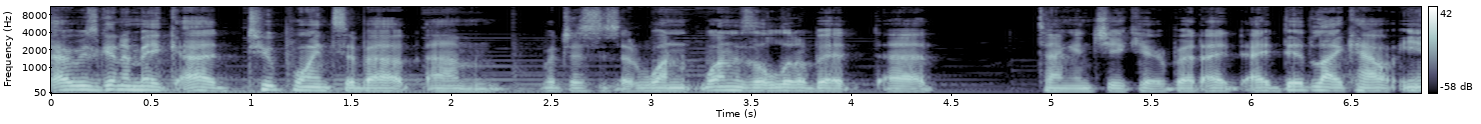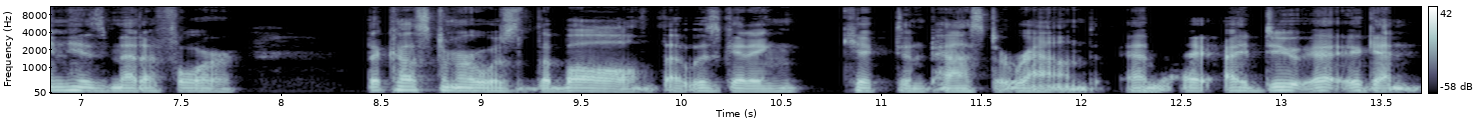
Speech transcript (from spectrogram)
I was going to make uh, two points about um, what Justin said. One, one is a little bit uh, tongue in cheek here, but I, I did like how in his metaphor, the customer was the ball that was getting kicked and passed around. And I, I do again,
